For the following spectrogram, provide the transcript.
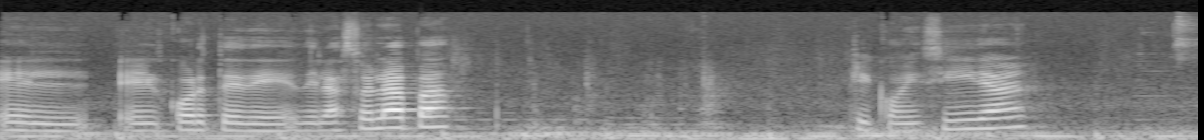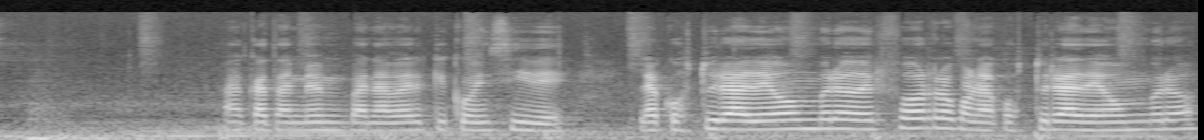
el, corte de, la solapa que coincida. Acá también van a ver que coincide la costura de hombro del forro con la costura de hombro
